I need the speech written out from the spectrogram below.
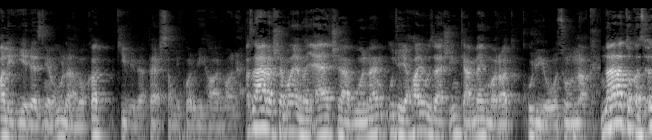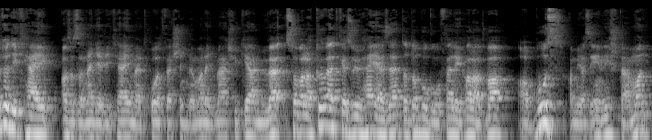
alig érezni a hullámokat, kivéve persze, amikor vihar van. Az ára sem olyan, hogy elcsábulnánk, úgyhogy a hajózás inkább megmarad kuriózumnak. Nálatok az ötödik hely, azaz a negyedik hely, mert holtversenyben van egy másik járműve, szóval a következő helyezett a dobogó felé haladva a busz, ami az én listámon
